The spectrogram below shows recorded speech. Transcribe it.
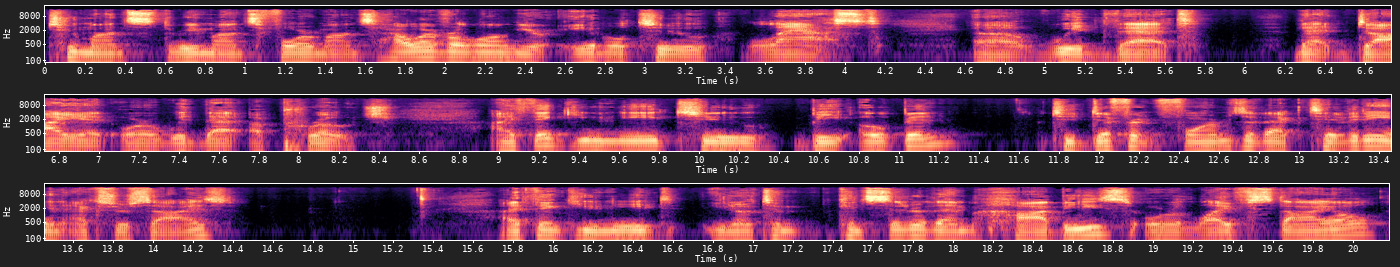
two months, three months, four months, however long you're able to last uh, with that that diet or with that approach. I think you need to be open to different forms of activity and exercise. I think you need, you know, to consider them hobbies or lifestyle,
